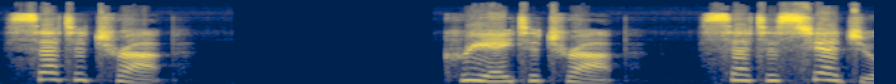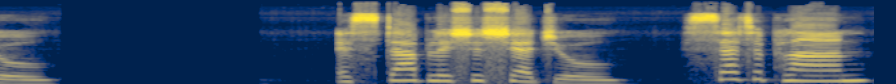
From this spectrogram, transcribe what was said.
Set a trap. Create a trap. Set a schedule. Establish a schedule. Set a plan.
